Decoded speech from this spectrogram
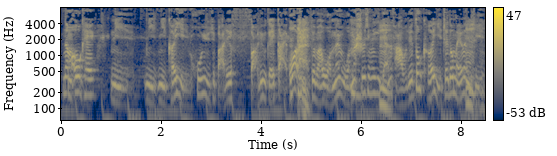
那么 OK，你你你可以呼吁去把这个法律给改过来，对吧？我们我们实行一个严法，我觉得都可以，这都没问题。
